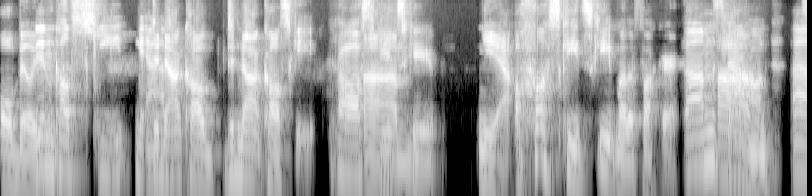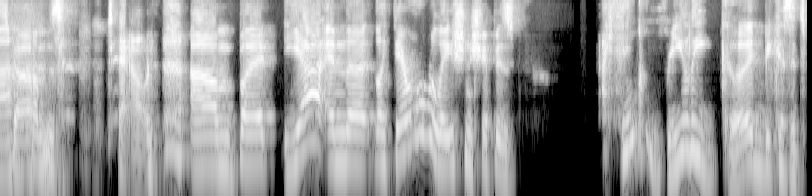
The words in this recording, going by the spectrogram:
old Billy. didn't call Skeet. Yeah. Did not call. Did not call Skeet. Oh, skeet, Um, skeet. Yeah. Oh, Skeet, Skeet, motherfucker Thumbs Um, down. Uh, scums down. Um, but yeah, and the like their whole relationship is, I think, really good because it's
